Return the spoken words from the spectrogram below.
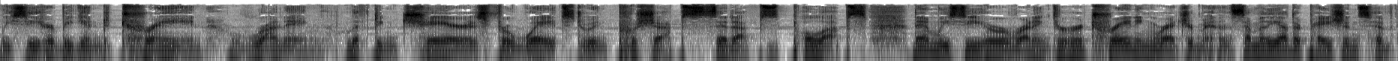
We see her begin to train, running, lifting chairs for weights, doing push ups, sit ups, pull ups. Then we see her running through her training regimen, and some of the other patients have,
